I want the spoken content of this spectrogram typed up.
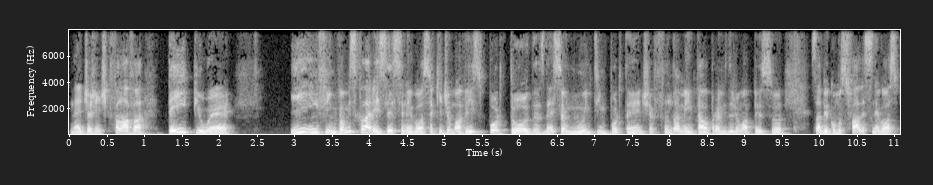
né? Tinha gente que falava tapeware. E, enfim, vamos esclarecer esse negócio aqui de uma vez por todas, né? Isso é muito importante, é fundamental para a vida de uma pessoa saber como se fala esse negócio.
